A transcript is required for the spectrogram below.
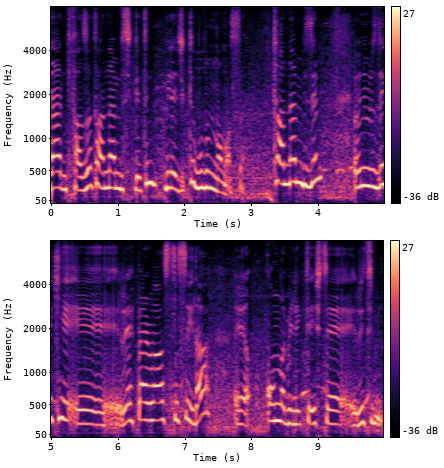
den fazla tandem bisikletin Bilecik'te bulunmaması. Tandem bizim önümüzdeki e, rehber vasıtasıyla e, onunla birlikte işte ritim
